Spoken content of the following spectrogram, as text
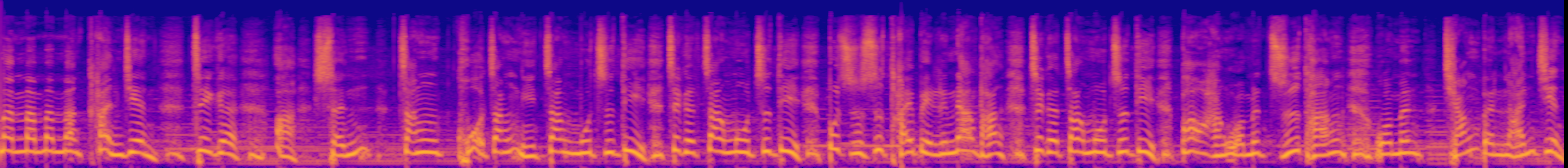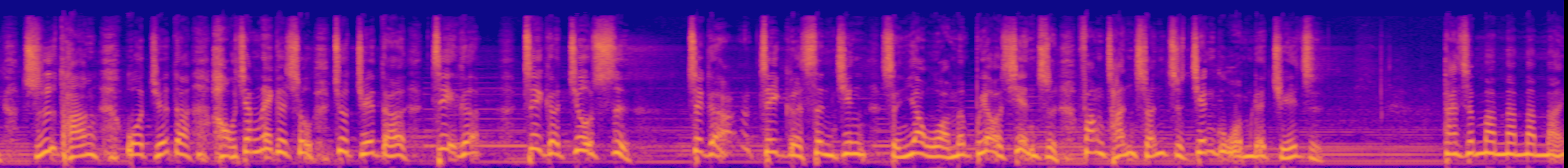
慢慢慢慢看见这个啊，神张扩张你账目之地，这个账目之地不只是台北灵粮堂，这个账目之地包含我们直堂，我们墙本南进直堂。我觉得好像那个时候就觉得这个这个就是这个这个圣经，神要我们不要限制，放长绳子，坚固我们的橛子。但是慢慢慢慢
